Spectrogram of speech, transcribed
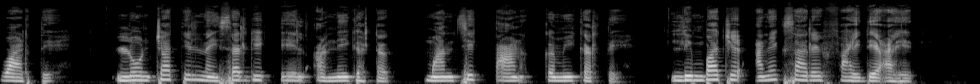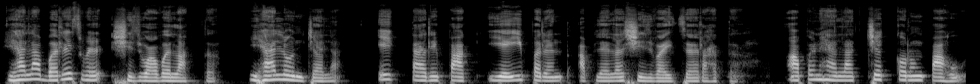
वाढते. लोणच्यातील नैसर्गिक तेल आणि घटक मानसिक ताण कमी करते. लिंबाचे अनेक सारे फायदे आहेत. ह्याला बरेच वेळ शिजवावं लागतं. ह्या लोणच्याला एक तारी पाक येईपर्यंत आपल्याला शिजवायचं राहतं. आपण ह्याला चेक करून पाहू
